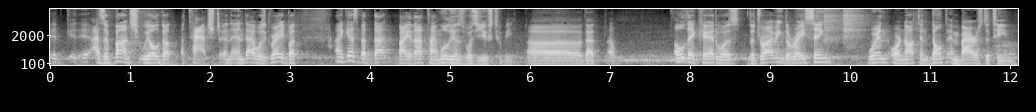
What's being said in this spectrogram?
it, as a bunch we all got attached and, and that was great. But I guess but that by that time Williams was used to me. Uh, that uh, all they cared was the driving, the racing, win or not, and don't embarrass the team.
